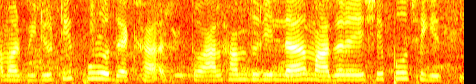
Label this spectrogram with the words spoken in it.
আমার ভিডিওটি পুরো দেখার। তো আলহামদুলিল্লাহ মাজারে এসে পৌঁছে গেছি।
